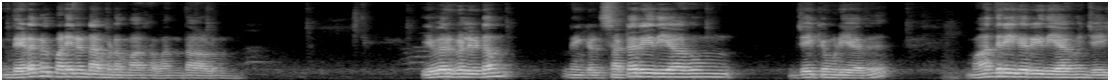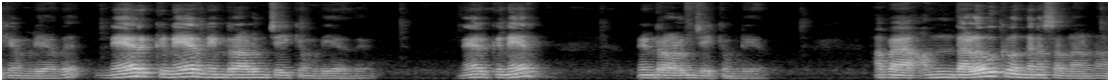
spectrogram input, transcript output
இந்த இடங்கள் பனிரெண்டாம் இடமாக வந்தாலும் இவர்களிடம் நீங்கள் சட்ட ரீதியாகவும் ஜெயிக்க முடியாது மாந்திரீக ரீதியாகவும் ஜெயிக்க முடியாது நேருக்கு நேர் நின்றாலும் ஜெயிக்க முடியாது நேருக்கு நேர் நின்றாலும் ஜெயிக்க முடியாது. அப்போ அந்த அளவுக்கு வந்து என்ன சொல்லலாம்னா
